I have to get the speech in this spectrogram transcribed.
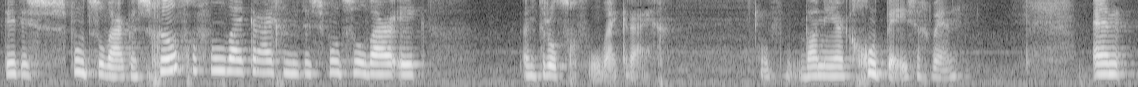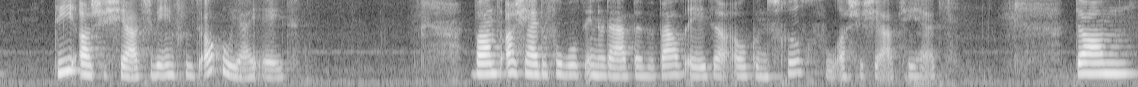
dit is voedsel waar ik een schuldgevoel bij krijg. En dit is voedsel waar ik een trotsgevoel bij krijg. Of wanneer ik goed bezig ben. En die associatie beïnvloedt ook hoe jij eet. Want als jij bijvoorbeeld inderdaad bij bepaald eten ook een schuldgevoel-associatie hebt, dan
